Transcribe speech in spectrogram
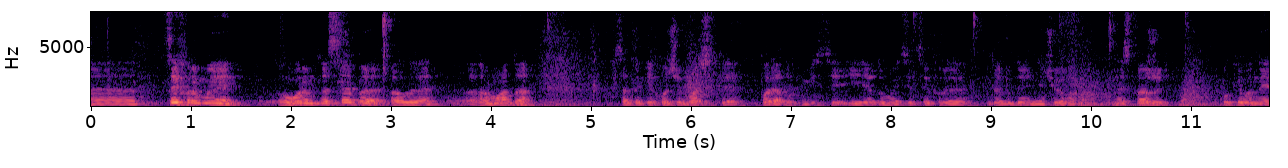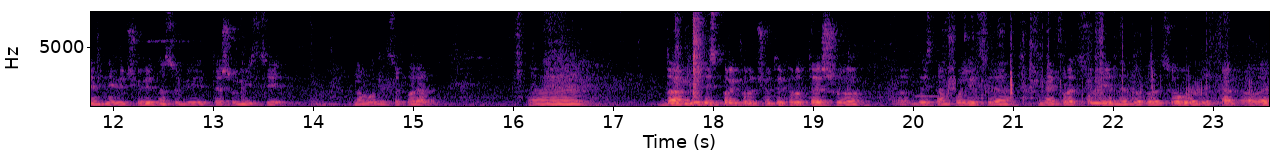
Е, Цифри ми говоримо для себе, але громада все-таки хоче бачити порядок в місті. І я думаю, ці цифри для людей нічого не скажуть, поки вони не відчують на собі те, що в місті наводиться порядок. Е, да, мені десь прикро чути про те, що десь там поліція не працює, не допрацьовує, десь так, але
